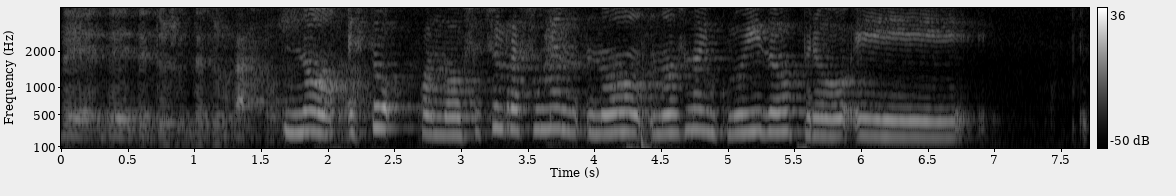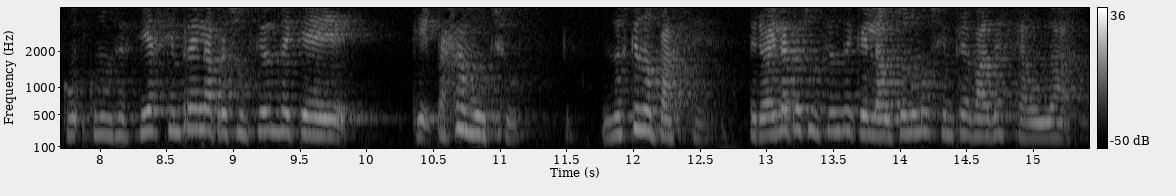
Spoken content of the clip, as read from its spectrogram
de, de, de, tus, de tus, gastos? No, esto cuando os he hecho el resumen no, no os lo he incluido, pero eh, como os decía, siempre hay la presunción de que, que pasa mucho. No es que no pase, pero hay la presunción de que el autónomo siempre va a defraudar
